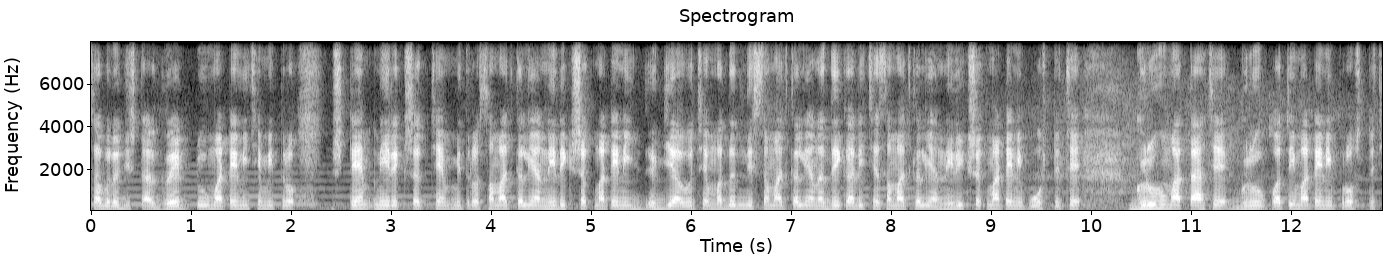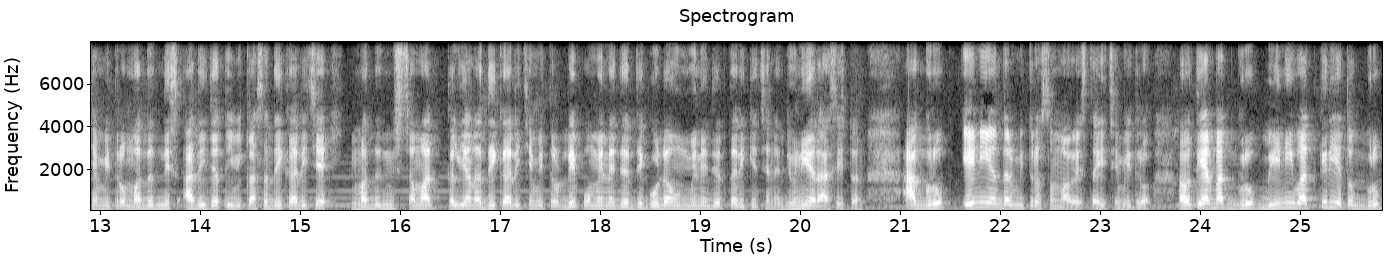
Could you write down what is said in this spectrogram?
sub registrar grade two માટેની છે મિત્રો. સ્ટેમ્પ નિરીક્ષક છે મિત્રો, સમાજ કલ્યાણ નિરીક્ષક માટેની જગ્યાઓ છે મદદની સમાજ કલ્યાણ અધિકારી છે, સમાજ કલ્યાણ નિરીક્ષક માટેની પોસ્ટ છે ગૃહમાતા છે ગૃહપતિ માટેની પોસ્ટ છે મિત્રો મદદની આદિજાતિ વિકાસ અધિકારી છે મદદની સમાજ કલ્યાણ અધિકારી છે મિત્રો, ડેપો મેનેજર જે ગોડાઉન મેનેજર તરીકે છે ને જુનિયર આસિસ્ટન્ટ. આ ગ્રુપ એની અંદર મિત્રો સમાવેશ થાય છે મિત્રો. હવે ત્યારબાદ ગ્રુપ બીની વાત કરીએ તો ગ્રુપ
